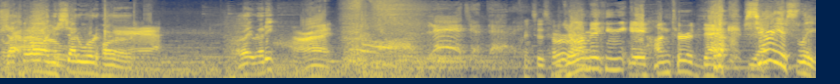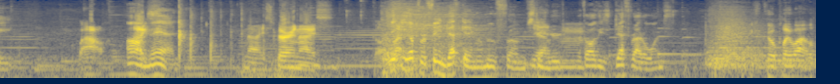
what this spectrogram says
Sha- Aladdin. oh, and the Shadow Word Horror. Yeah. All right, ready? All right. Princess Huhuran. You're making a hunter deck. Seriously? wow. Oh nice. man, Nice. Very nice. making up for Feigned Death getting removed from standard Mm. with all these Death Rattle ones. You could go play wild.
